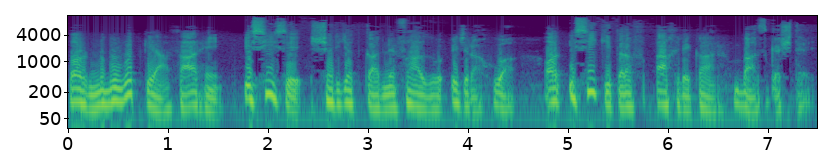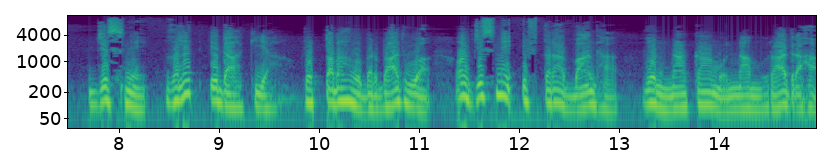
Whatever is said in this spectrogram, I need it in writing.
اور نبوت کے آثار ہیں۔ اسی سے شریعت کا نفاذ و اجرا ہوا اور اسی کی طرف آخر کار باز گشت ہے۔ جس نے غلط ادا کیا وہ تباہ و برباد ہوا اور جس نے افطرا باندھا وہ ناکام و نامراد رہا۔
